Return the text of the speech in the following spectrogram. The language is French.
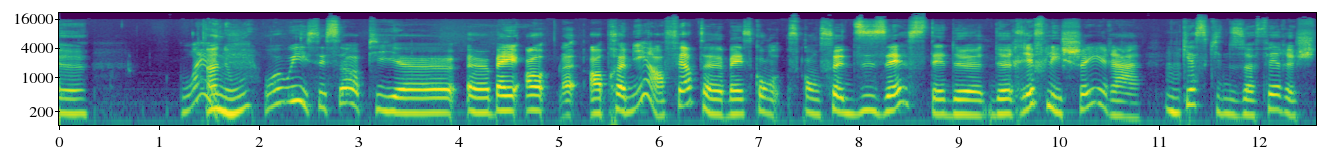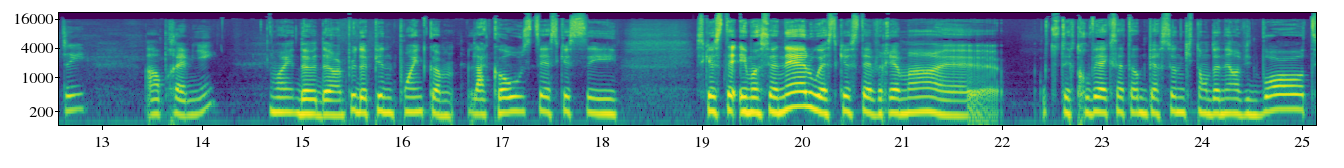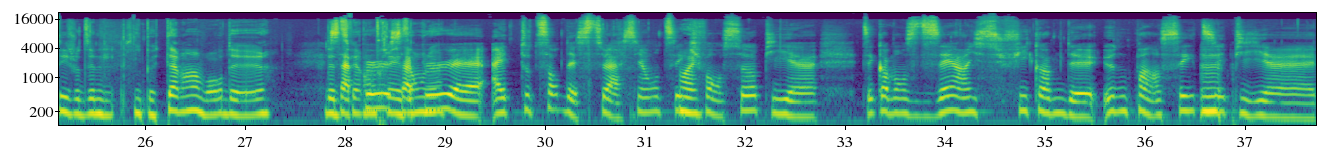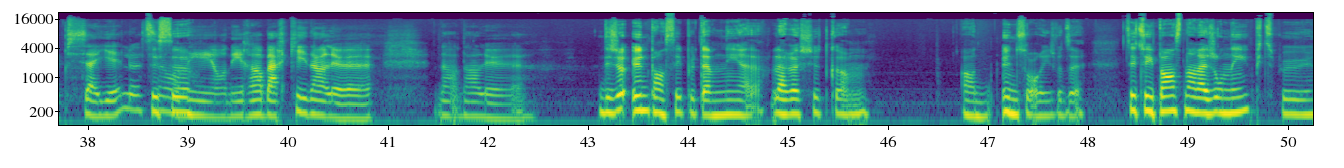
Ouais. à nous. Oui, oui, c'est ça. Puis, euh, euh, ben, en, euh, en premier, en fait, euh, ben, ce qu'on ce qu'on se disait, c'était de, de réfléchir à Mm. qu'est-ce qui nous a fait rejeter en premier. Ouais, de, de un peu de pinpoint comme la cause. Est-ce que c'est. Est-ce que c'était émotionnel ou est-ce que c'était vraiment. tu t'es retrouvé avec certaines personnes qui t'ont donné envie de boire? Tu sais, je veux dire, il peut tellement avoir de, de ça différentes peut, ça raisons. peut euh, être toutes sortes de situations, Ouais. qui font ça. Puis, euh, comme on se disait, hein, il suffit comme de une pensée, Mm. puis, euh, puis ça y est, là. ça. On est, on est rembarqué dans le... Dans, dans le... Déjà, une pensée peut t'amener à la rechute comme en une soirée, je veux dire. Tu y penses dans la journée, puis tu peux.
